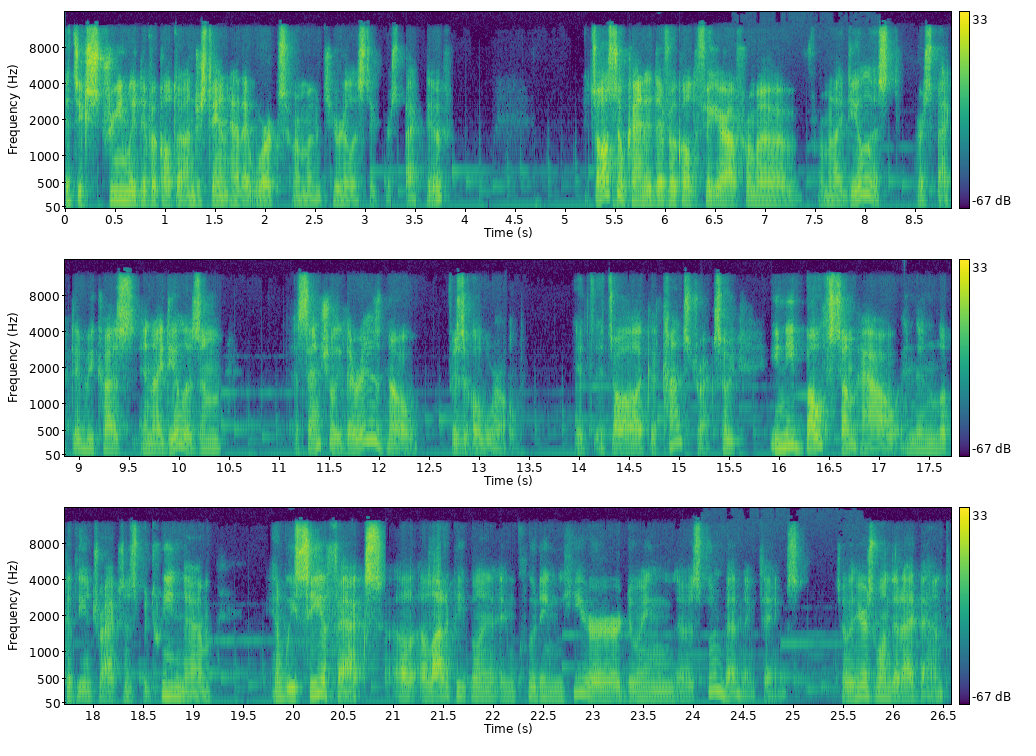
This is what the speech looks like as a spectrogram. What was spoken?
It's extremely difficult to understand how that works from a materialistic perspective. It's also kind of difficult to figure out from a from an idealist perspective because in idealism, essentially there is no physical world. It, it's all like a construct. So you need both somehow, and then look at the interactions between them and we see effects. A, a lot of people, including here, are doing uh, spoon bending things. So here's one that I bent.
